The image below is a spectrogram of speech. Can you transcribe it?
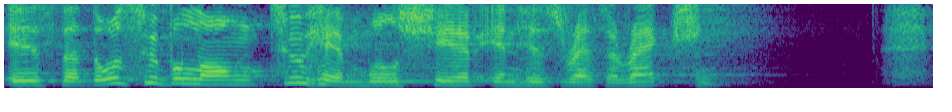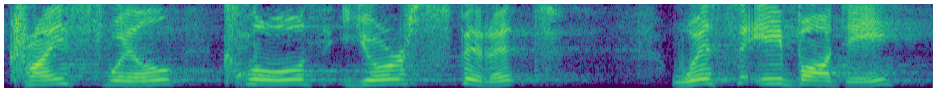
is that those who belong to him will share in his resurrection. Christ will clothe your spirit with a body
